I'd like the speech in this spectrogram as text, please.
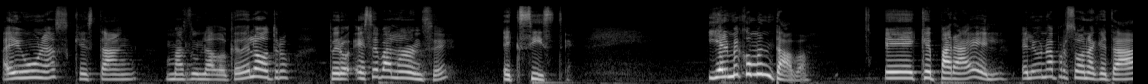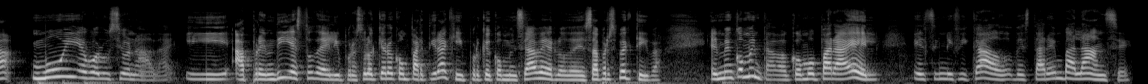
Hay unas que están más de un lado que del otro, pero ese balance existe. Y él me comentaba eh, que para él, él es una persona que está muy evolucionada y aprendí esto de él y por eso lo quiero compartir aquí porque comencé a verlo desde esa perspectiva. Él me comentaba como para él el significado de estar en balance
